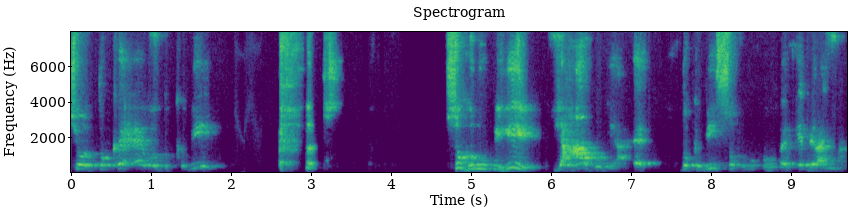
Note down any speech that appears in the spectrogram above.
जो दुख है, वो दुख भी सुख रूप ही यहाँ हो गया है। दुख भी सुख रूप होकर के विराजमान।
